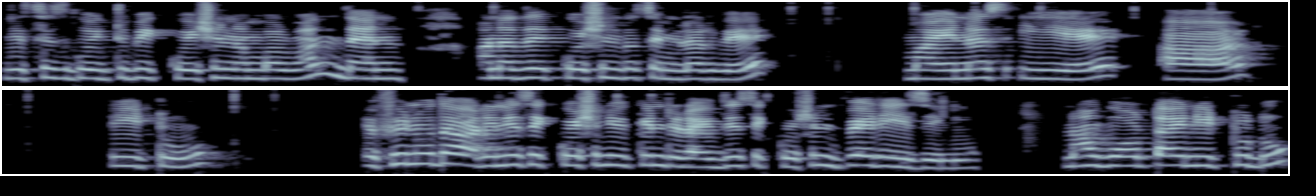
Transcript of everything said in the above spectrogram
This is going to be equation number 1. Then another equation the similar way minus EA R T2. If you know the Arrhenius equation, you can derive this equation very easily. Now what I need to do?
